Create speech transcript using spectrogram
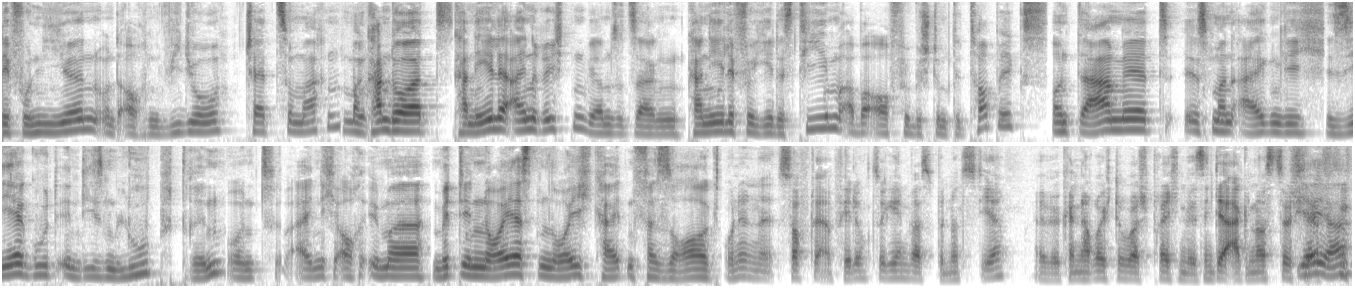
telefonieren und auch einen Videochat zu machen. Man kann dort Kanäle einrichten. Wir haben sozusagen Kanäle für jedes Team, aber auch für bestimmte Topics. Und damit ist man eigentlich sehr gut in diesem Loop drin und eigentlich auch immer mit den neuesten Neuigkeiten versorgt. Ohne eine Softwareempfehlung zu gehen, was benutzt ihr? Wir können ja ruhig drüber sprechen. Wir sind ja agnostisch. Ja, ja.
